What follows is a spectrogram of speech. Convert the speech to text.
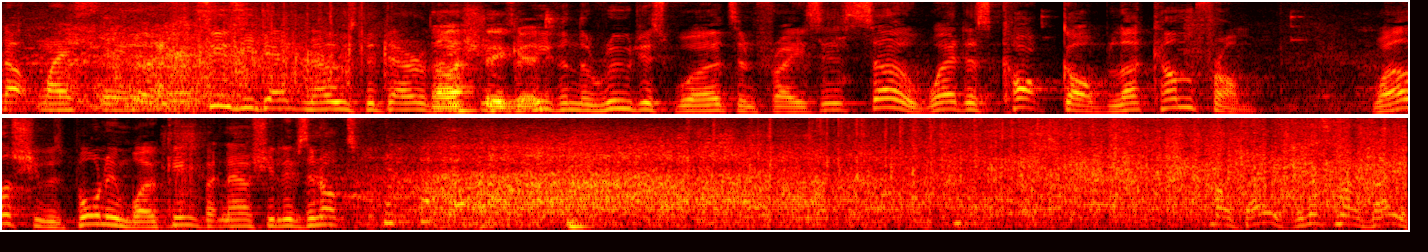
know, that not my shoe. Susie Dent knows the derivations of even the rudest words and phrases. So, where does cock gobbler come from? Well, she was born in Woking, but now she lives in Oxford. my baby, that's my baby.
